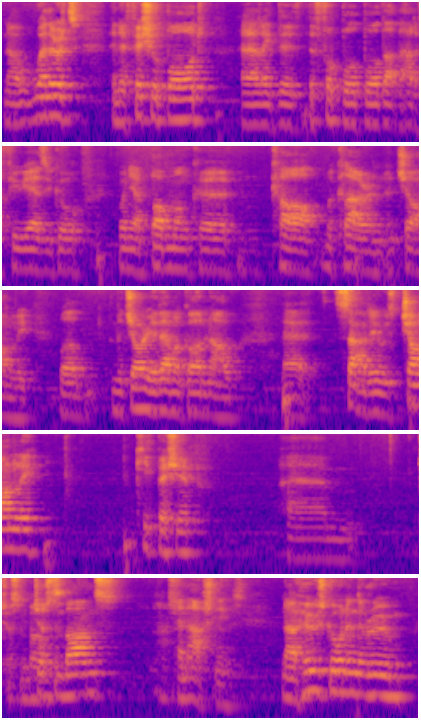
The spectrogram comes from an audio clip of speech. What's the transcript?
Now, whether it's an official board uh, like the the football board that they had a few years ago, when you had Bob Monker, Carr, McLaren, and Charnley. Well, the majority of them are gone now. Uh, Saturday was Charnley, Keith Bishop, um, Justin Barnes. Justin Barnes, and Ashley. Now, who's going in the room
